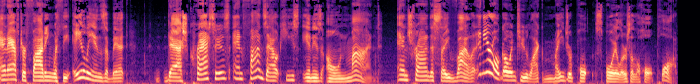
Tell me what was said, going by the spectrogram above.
and after fighting with the aliens a bit, Dash crashes and finds out he's in his own mind and trying to save Violet. And here I'll go into like major po- spoilers of the whole plot.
